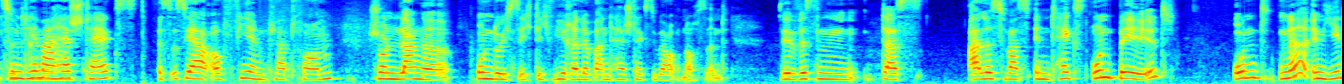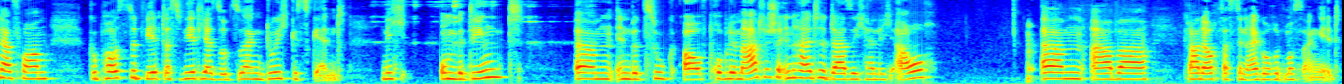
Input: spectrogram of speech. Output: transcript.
zum Thema einmal. Hashtags, es ist ja auf vielen Plattformen schon lange undurchsichtig, wie relevant Hashtags überhaupt noch sind. Wir wissen, dass alles, was in Text und Bild und ne, in jeder Form gepostet wird, das wird ja sozusagen durchgescannt. Nicht unbedingt ähm, in Bezug auf problematische Inhalte, da sicherlich auch, ähm, aber gerade auch was den Algorithmus angeht.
